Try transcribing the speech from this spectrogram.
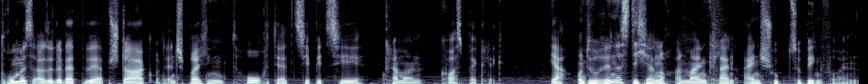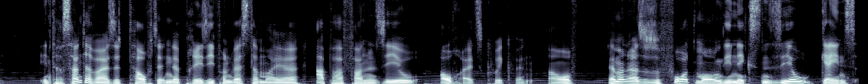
Drum ist also der Wettbewerb stark und entsprechend hoch der CPC, Klammern Cost per Click. Ja, und du erinnerst dich ja noch an meinen kleinen Einschub zu Bing vorhin. Interessanterweise tauchte in der Präsi von Westermeier Upper Funnel SEO auch als Quick Win auf. Wenn man also sofort morgen die nächsten SEO-Gains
